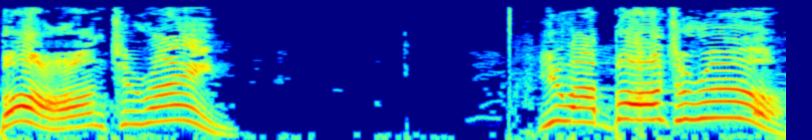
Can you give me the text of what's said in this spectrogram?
born to reign. You are born to rule.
